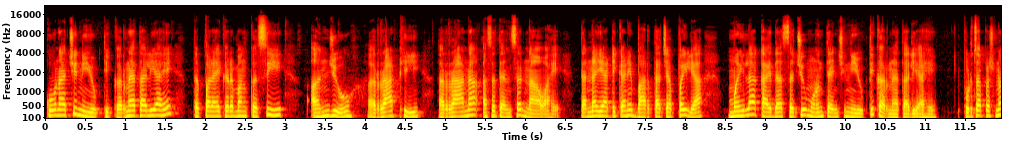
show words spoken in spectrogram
कोणाची नियुक्ती करण्यात आली आहे? तर पर्याय क्रमांक सी अंजू राठी राणा असं त्यांचं नाव आहे. त्यांना या ठिकाणी भारताच्या पहिल्या महिला कायदा सचिव म्हणून त्यांची नियुक्ती करण्यात आली आहे. पुढचा प्रश्न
